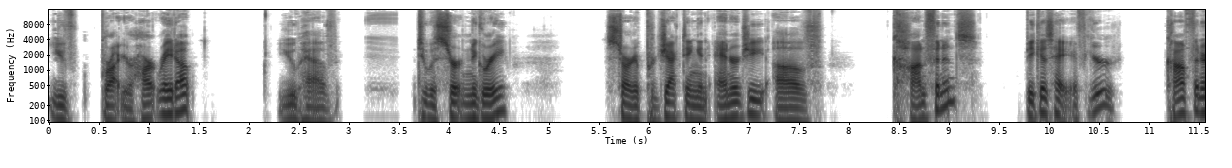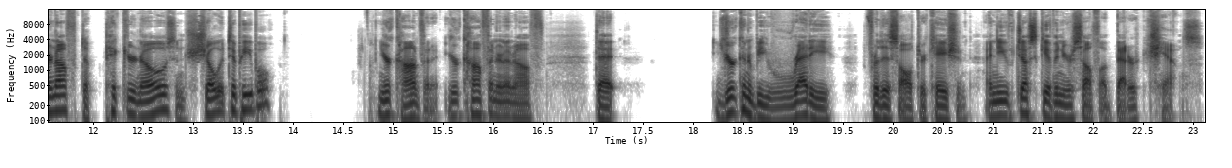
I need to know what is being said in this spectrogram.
You've brought your heart rate up. You have, to a certain degree, started projecting an energy of confidence. Because, hey, if you're confident enough to pick your nose and show it to people, you're confident. You're confident enough that you're going to be ready for this altercation and you've just given yourself a better chance.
